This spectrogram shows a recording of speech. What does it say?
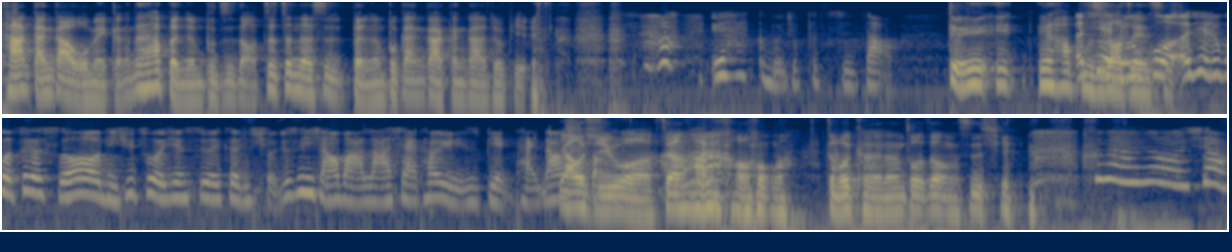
他尴尬，我没尴尬，但他本人不知道，这真的是本人不尴尬，尴尬就别人，因为他根本就不知道。对，因为因因为他不知道这。而且如果而且如果这个时候你去做一件事会更糗，就是你想要把他拉下来，他会以为你是变态，然后要挟我，这样还好吗？怎么可能做这种事情？真的很好笑，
